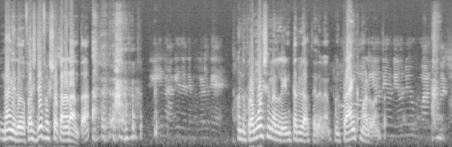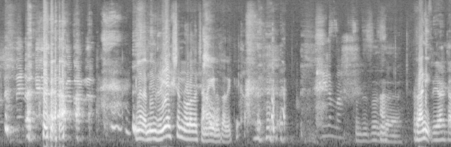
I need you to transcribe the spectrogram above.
ನಾನಿದು first day first show Kannada ಅಂತ. ಒಂದು ಪ್ರಮೋಷನ್ ಅಲ್ಲಿ ಇಂಟರ್ವ್ಯೂ ಆಗ್ತಾ ಇದ್ದೇನೆ ಪ್ರ್ಯಾಂಕ್ ಮಾಡುವಂತ ಇಲ್ಲ ಮ್ಯಾಮ್ ನಿಮ್ಮ ರಿಯಾಕ್ಷನ್ ನೋಡೋದಕ್ಕೆ ಚೆನ್ನಾಗಿರುತ್ತೆ ಅದಕ್ಕೆ ಹೇಳಮ್ಮ this is Rani Priyanka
